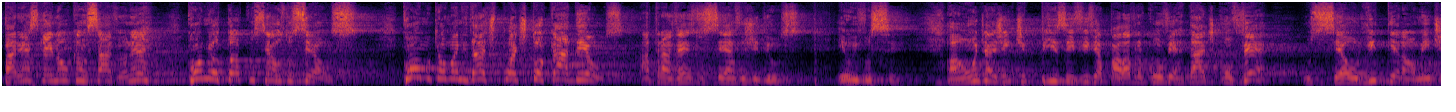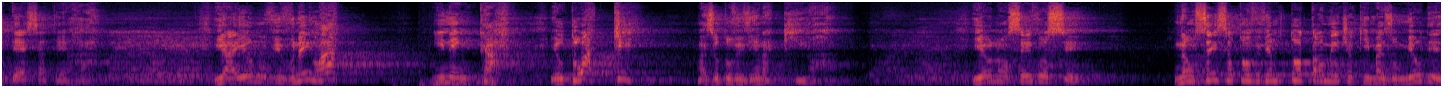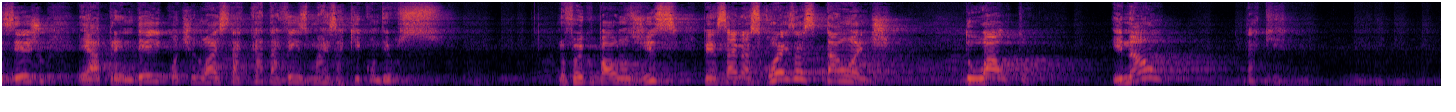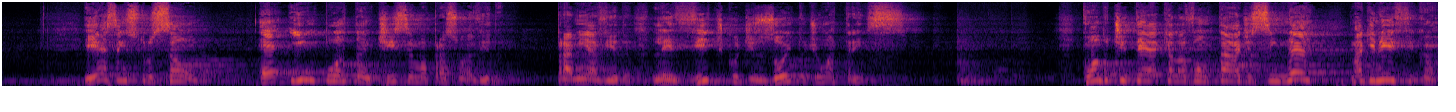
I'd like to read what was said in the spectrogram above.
Parece que é inalcançável, né? Como eu toco os céus dos céus? Como que a humanidade pode tocar a Deus? Através dos servos de Deus, eu e você. Aonde a gente pisa e vive a palavra com verdade, com fé, o céu literalmente desce à terra. E aí eu não vivo nem lá e nem cá. Eu estou aqui, mas eu estou vivendo aqui, ó. E eu não sei você, não sei se eu estou vivendo totalmente aqui, mas o meu desejo é aprender e continuar a estar cada vez mais aqui com Deus. Não foi o que o Paulo nos disse? Pensar nas coisas da onde? Do alto. E não daqui. E essa instrução é importantíssima para a sua vida, para a minha vida. Levítico 18, de 1 a 3. Quando te der aquela vontade assim, né? Magnífica.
